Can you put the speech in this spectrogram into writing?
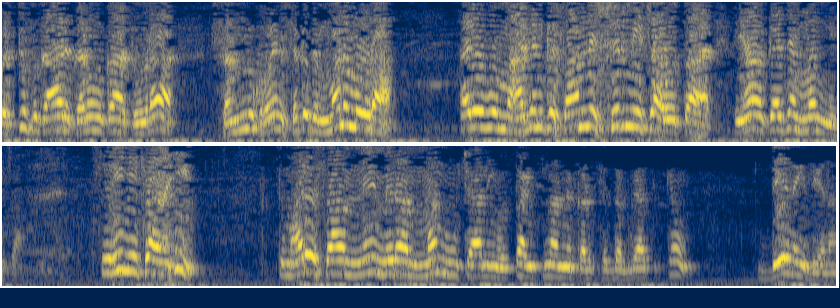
प्रत्युपकार करो का थोड़ा सन्मुख हो सकत मन मोरा अरे वो महाजन के सामने सिर नीचा होता है, यहाँ कहते हैं मन नीचा। सिर ही नीचा नहीं, तुम्हारे सामने मेरा मन ऊँचा नहीं होता, इतना मैं कर से दब गया तो क्यों? दे नहीं देना।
